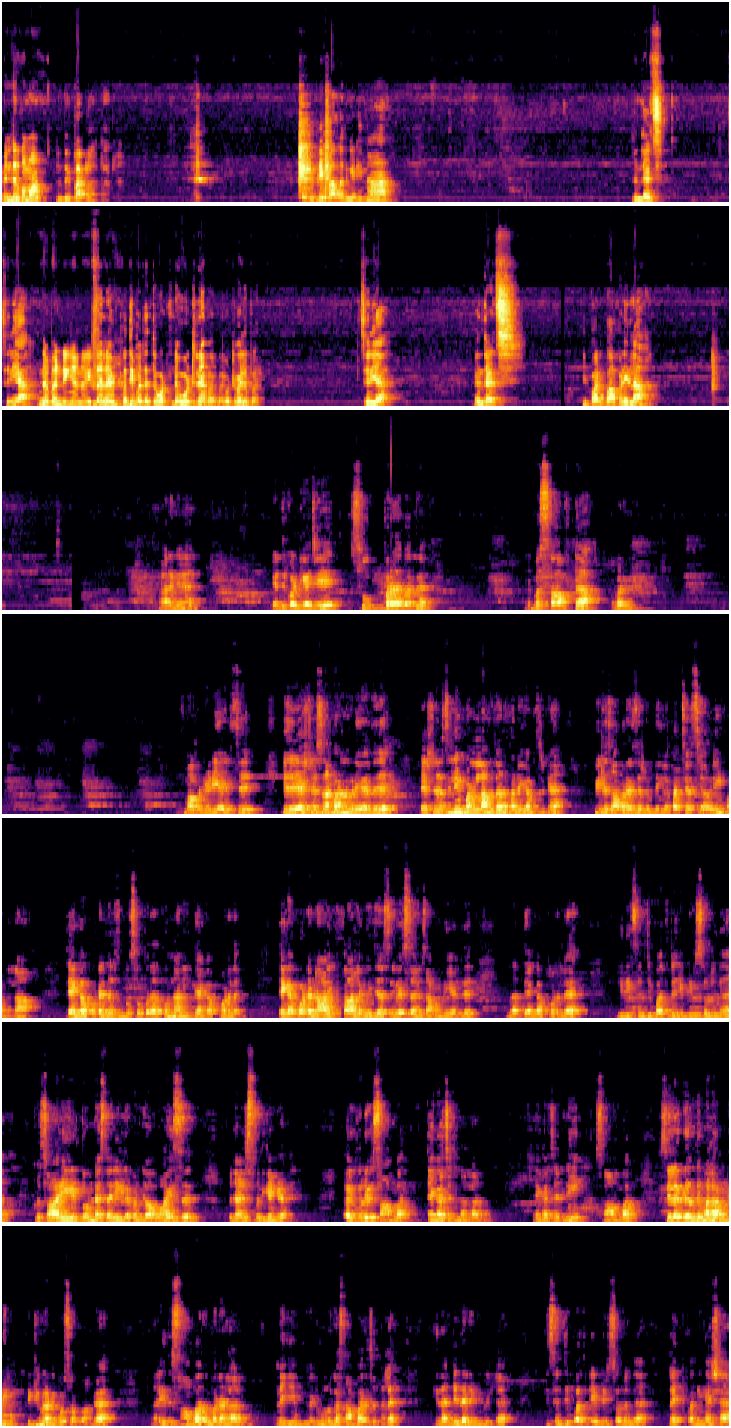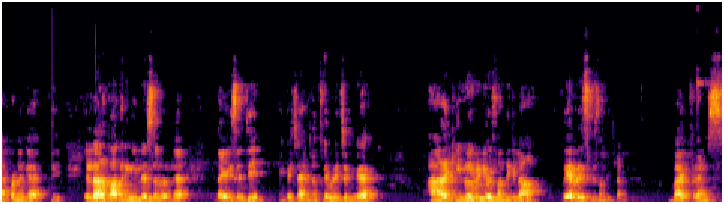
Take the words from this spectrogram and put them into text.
வெந்திருக்குமா? வந்து பார்க்கலாம் பார்க்கலாம். எப்படி பார்க்கறதுன்னு கேட்டிங்கன்னா வெந்தாச்சு. சரியா? என்ன பண்ணுறீங்க இந்த நைஃப்ல நெ- புத்தி பத்தத்தை ஒட்டின ஒட்டினா ஒட்டவே இல்லை பாரு. சரியா? வெந்தாச்சு. இப்போ அடுப்பு ஆஃப் பண்ணிடலாம். பாருங்க. எடுத்து கொட்டியாச்சு. சூப்பராக பாருங்க. ரொம்ப சாஃப்டாக பாருங்க உப்புமா அப்போ ரெடி ஆகிடுச்சு இது ரேஷன் அரிசி தான் பண்ணணும் கிடையாது. ரேஷன் அரிசிலையும் பண்ணலாம்னு தான் நான் பண்ணி காமிச்சிருக்கேன். வீட்டில் சாப்பாடு அரிசி இருக்குன்னு பச்சை அரிசி அதுலேயும் பண்ணலாம். தேங்காய் போட்டால் இன்னும் ரொம்ப சூப்பராக இருக்கும் நான் இன்றைக்கி தேங்காய் போடலை. தேங்காய் போட்டால் நாளைக்கு காலைல மிஞ்சி தான் வேஸ்ட் சாப்பிட முடியாது. அதனால் தேங்காய் போடலை. இதை செஞ்சு பார்த்துட்டு இப்படின்னு சொல்லுங்கள் சாரி என் தொண்டை சரியில்லை கொஞ்சம் வாய்ஸு கொஞ்சம் அட்ஜஸ்ட் பண்ணிக்கோங்க. அதுக்கு பிறகு சாம்பார். தேங்காய் சட்னி நல்லாயிருக்கும் தேங்காய் சட்னி சாம்பார். சில பேர் வந்து மிளகா பிடிக்கும். இட்லி மிளகா போட்டு சாப்பிடுவாங்க. அதனால் இது சாம்பார் ரொம்ப நல்லாயிருக்கும் இன்றைக்கி எங்கள் வீட்டு முருங்கை சாம்பார் வச்சதுனால இதுதான் டின்னர் எங்கள் வீட்டில் இது செஞ்சு பார்த்துட்டு எப்படின்னு சொல்லுங்கள் லைக் பண்ணுங்கள் ஷேர் பண்ணுங்கள் எல்லோரும் பார்க்குறீங்க இல்லைன்னு சொல்லலை. தயவு செஞ்சு எங்கள் சேனல் சப்ஸ்கிரைப் பண்ணி வச்சுக்கோங்க. நாளைக்கு இன்னொரு வீடியோ சந்திக்கலாம். வேறு ரெசிபி சந்திக்கலாம். Bye friends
